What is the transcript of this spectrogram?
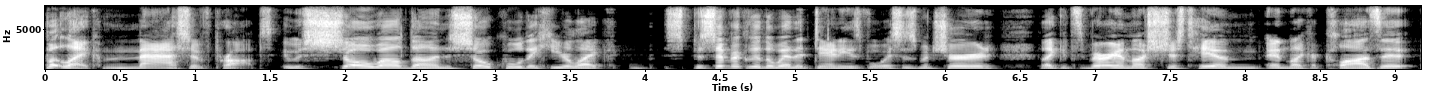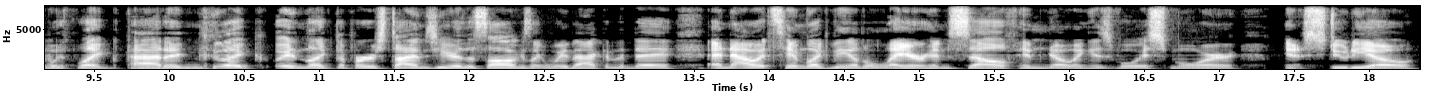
but like massive props. It was so well done, so cool to hear like specifically the way that Danny's voice has matured. Like it's very much just him in like a closet with like padding, like in like the first times you hear the songs, like way back in the day, and now it's him like being able to layer himself, him knowing his voice more in a studio.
